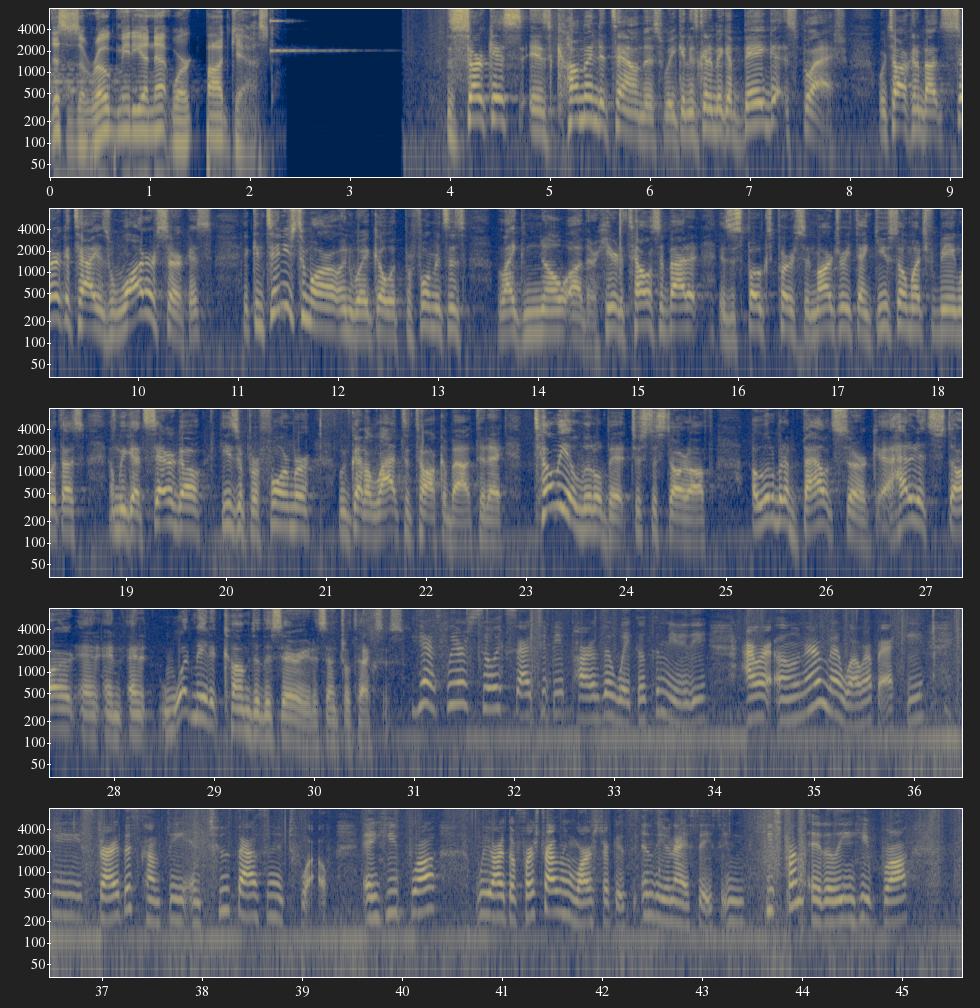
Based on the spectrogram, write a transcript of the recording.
This is a Rogue Media Network podcast. The circus is coming to town this week and it's going to make a big splash. We're talking about Cirque Italia's Water Circus. It continues tomorrow in Waco with performances like no other. Here to tell us about it is a spokesperson, Marjorie. Thank you so much for being with us. And we got Sergo. He's a performer. We've got a lot to talk about today. Tell me a little bit, just to start off, a little bit about Cirque. How did it start and, and, and what made it come to this area, to Central Texas? Yes, we are so excited to be part of the Waco community. Our owner, Manuel Rebecchi, he started this company in 2012 and he brought we are the first traveling water circus in the United States and he's from Italy and he brought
